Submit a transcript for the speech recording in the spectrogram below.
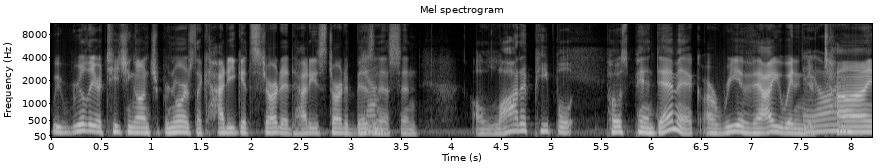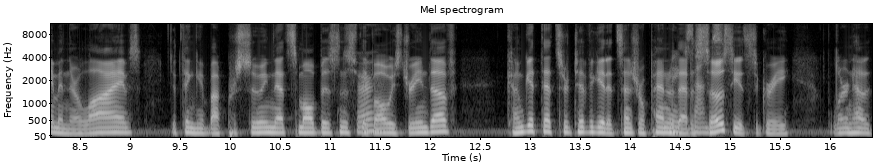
We really are teaching entrepreneurs like how do you get started? How do you start a business? And a lot of people post pandemic are reevaluating They their are. time and their lives. They're thinking about pursuing that small business Sure. they've always dreamed of. Come get that certificate at Central Penn or Makes that sense. associate's degree. Learn how to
